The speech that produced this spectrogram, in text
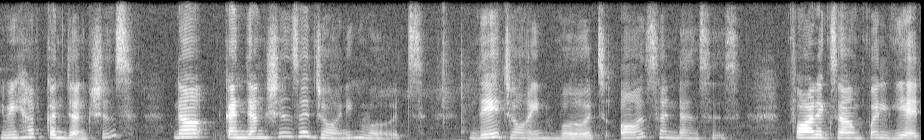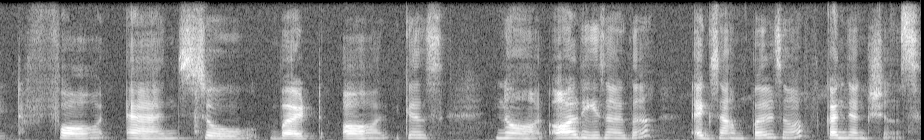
we have conjunctions. Now conjunctions are joining words. They join words or sentences. For example, yet, for, and, so, but, all, because, nor, all these are the examples of conjunctions.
